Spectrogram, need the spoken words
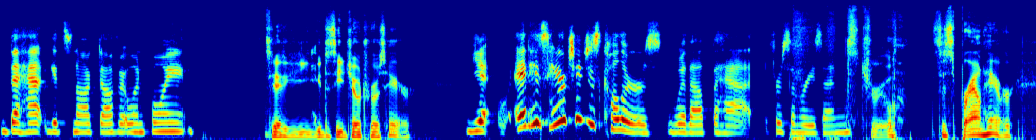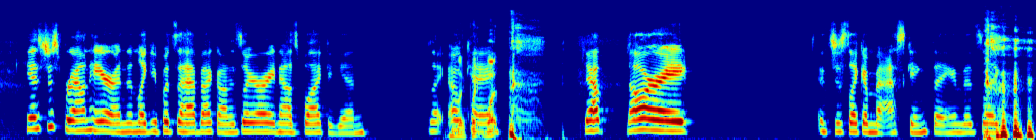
The hat gets knocked off at one point. So you get to see Jotaro's hair. Yeah, and his hair changes colors without the hat for some reason. It's true. It's just brown hair. Yeah, it's just brown hair, and then like he puts the hat back on. It's like, all right, now it's black again. Like, okay, Like, Wait, what? yep, all right. It's just like a masking thing. That's like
